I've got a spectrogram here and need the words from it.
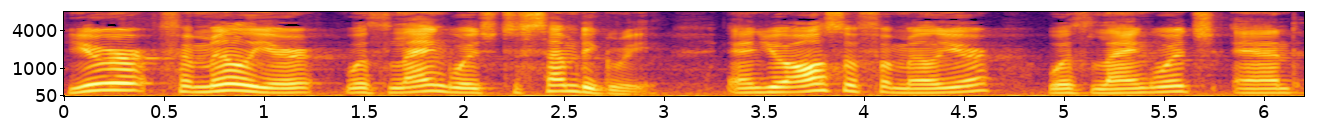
You're familiar with language to some degree, and you're also familiar with language and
